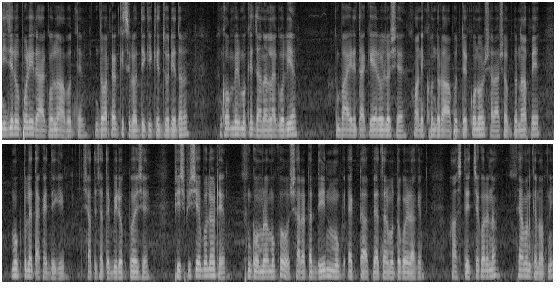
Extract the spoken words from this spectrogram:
নিজের উপরেই রাগ হলো আবদ্ধের। দরকার কি ছিল দিঘিকে জড়িয়ে ধরো গম্ভীর মুখে জানালা গলিয়ে বাইরে তাকিয়ে রইল সে। অনেকক্ষণ ধরে আবদ্ধের কোনো সারা শব্দ না পেয়ে মুখ তুলে তাকায় দিঘি। সাথে সাথে বিরক্ত হয়ে সে ফিসফিসিয়ে বলে ওঠে, গোমরা মুখও সারাটা দিন মুখ একটা পেঁচার মতো করে রাখেন। হাসতে ইচ্ছে করে না? এমন কেন আপনি?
